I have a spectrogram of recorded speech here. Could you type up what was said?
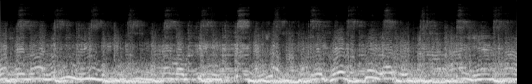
நானும் வேண்டி நமக்கு நல்ல மகளை கொடுத்து வரும் நாராயணா.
